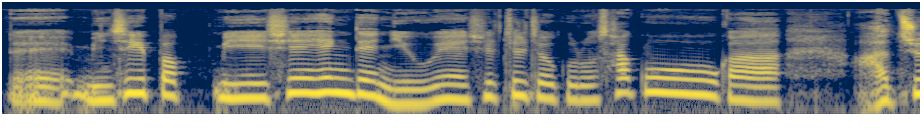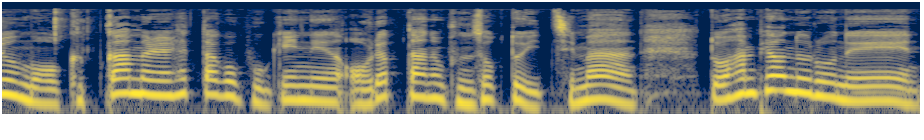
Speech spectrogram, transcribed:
네, 민식이법이 시행된 이후에 실질적으로 사고가 아주 뭐 급감을 했다고 보기는 어렵다는 분석도 있지만 또 한편으로는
